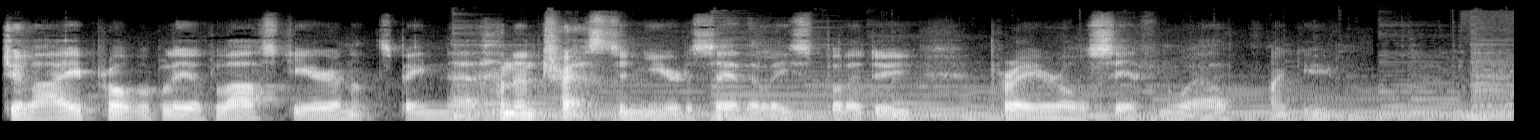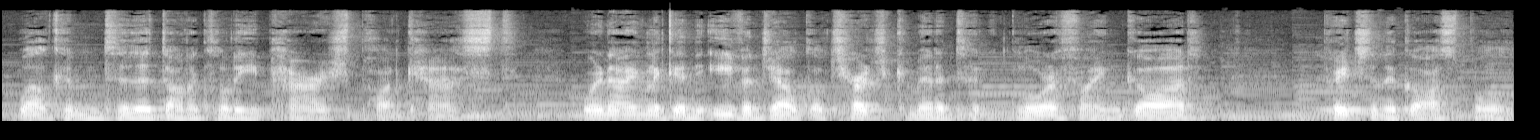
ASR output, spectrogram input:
July probably of last year, and it's been uh, an interesting year to say the least. But I do pray you're all safe and well. Thank you. Welcome to the Donaghcloney Parish Podcast. We're an Anglican evangelical church committed to glorifying God, preaching the gospel,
